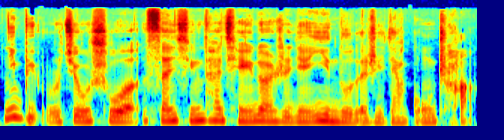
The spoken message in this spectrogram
你比如就说三星，它前一段时间印度的这家工厂，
